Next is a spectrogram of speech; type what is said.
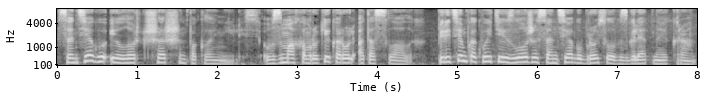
Сантьяго и лорд Шершин поклонились. Взмахом руки король отослал их. Перед тем, как выйти из ложи, Сантьяго бросил взгляд на экран.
